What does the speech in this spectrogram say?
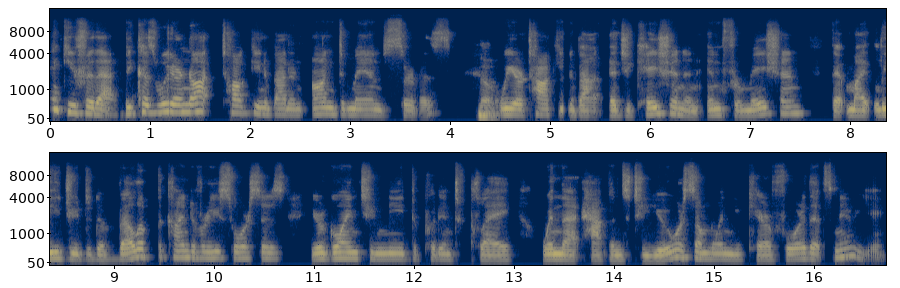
Thank you for that, because we are not talking about an on demand service. No. We are talking about education and information that might lead you to develop the kind of resources you're going to need to put into play when that happens to you or someone you care for that's near you.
